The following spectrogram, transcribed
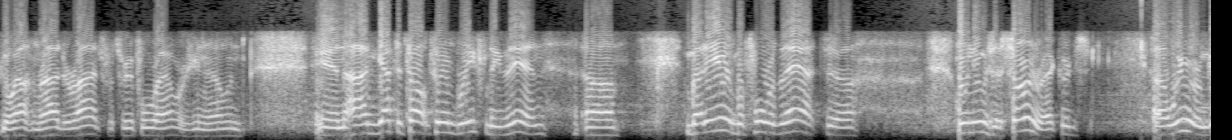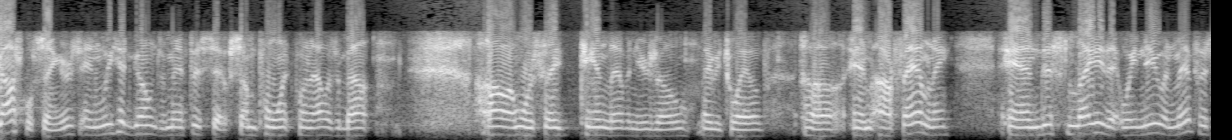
go out and ride the rides for three or four hours, you know, and and I got to talk to him briefly then, uh, but even before that. Uh, when he was at Sun Records, uh, we were gospel singers, and we had gone to Memphis at some point when I was about, oh, I want to say 10, 11 years old, maybe 12. Uh, and our family and this lady that we knew in Memphis,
